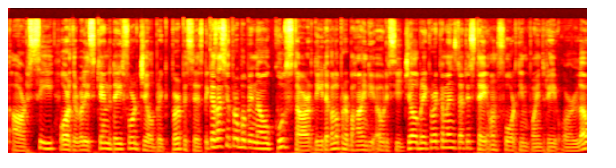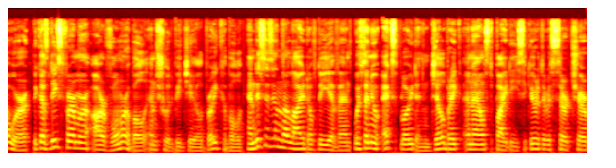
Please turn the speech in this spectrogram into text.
RC or the release candidate for jailbreak purposes. Because as you probably know, Coolstar, the developer behind the Odyssey jailbreak, recommends that you stay on 14.3 or lower because these firmware are vulnerable and should be jailbreakable. And this is in the light of the event with the new exploit and jailbreak announced by the security researcher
